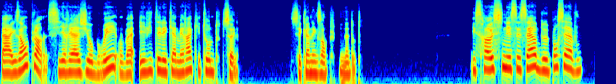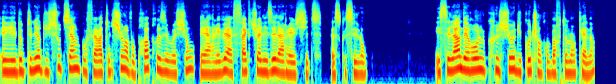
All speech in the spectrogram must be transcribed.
Par exemple, s'il réagit au bruit, on va éviter les caméras qui tournent toutes seules. C'est qu'un exemple, il y en a d'autres. Il sera aussi nécessaire de penser à vous et d'obtenir du soutien pour faire attention à vos propres émotions et arriver à factualiser la réussite, parce que c'est long. Et c'est l'un des rôles cruciaux du coach en comportement canin.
